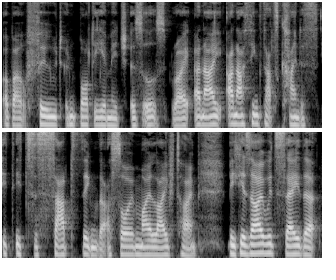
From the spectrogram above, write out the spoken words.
about food and body image as us right and i and i think that's kind of it, it's a sad thing that i saw in my lifetime because i would say that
